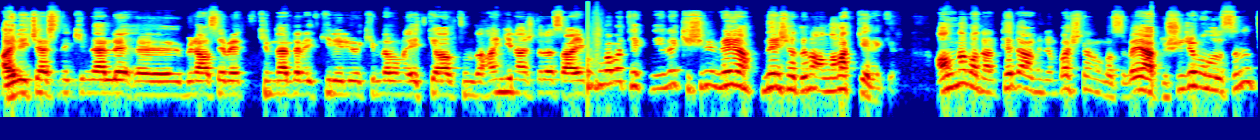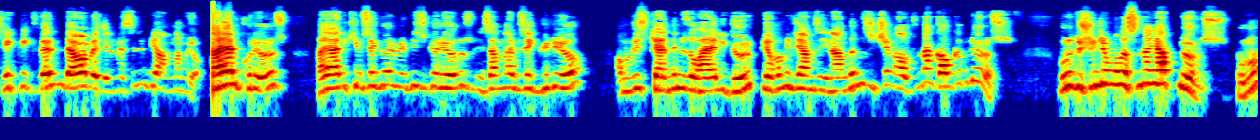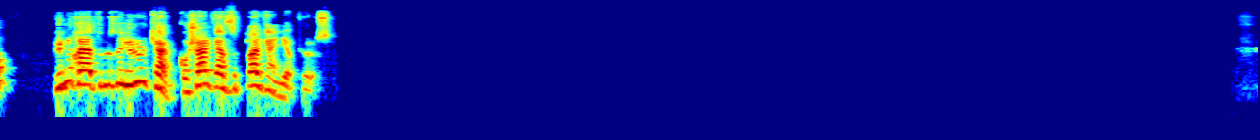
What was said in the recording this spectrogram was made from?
Aile içerisinde kimlerle e, münasebet, kimlerden etkileniyor, kimler ona etki altında, hangi inançlara sahip. Sorgulama tekniğiyle kişinin ne yap, ne yaşadığını anlamak gerekir. Anlamadan tedavinin başlanılması veya düşünce molasının tekniklerin devam edilmesinin bir anlamı yok. Hayal kuruyoruz. Hayali kimse görmüyor. Biz görüyoruz. İnsanlar bize gülüyor. Ama biz kendimiz o hayali görüp yapamayacağımıza inandığımız için altından kalkabiliyoruz. Bunu düşünce molasından yapmıyoruz. Bunu günlük hayatımızda yürürken, koşarken, zıplarken yapıyoruz.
